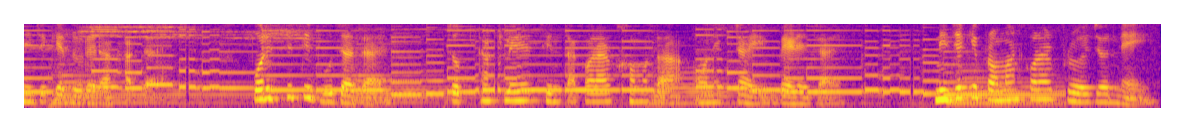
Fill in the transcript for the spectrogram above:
নিজেকে দূরে রাখা যায়। পরিস্থিতি বোঝা যায়। চুপ থাকলে চিন্তা করার ক্ষমতা অনেকটাই বেড়ে যায়। নিজেকে প্রমাণ করার প্রয়োজন নেই।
